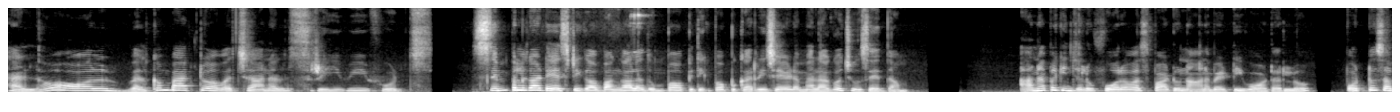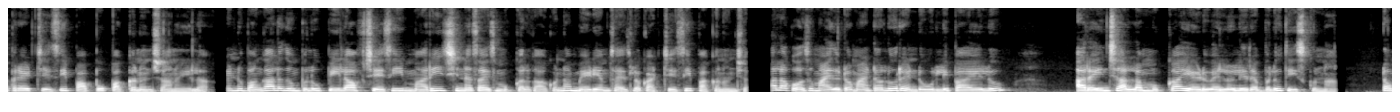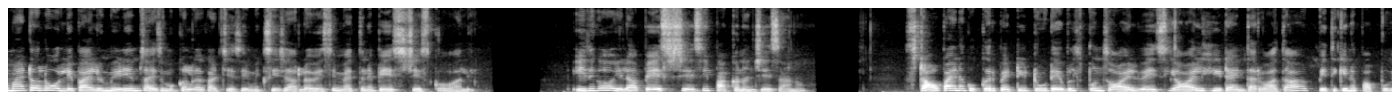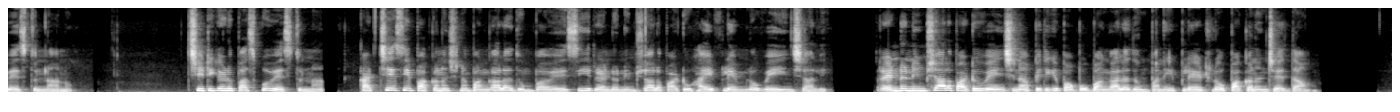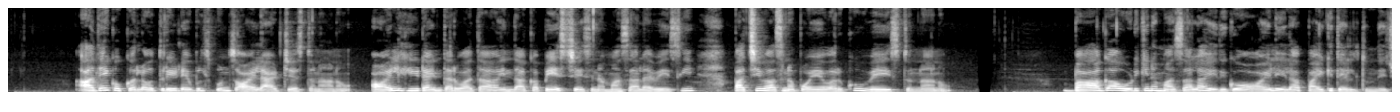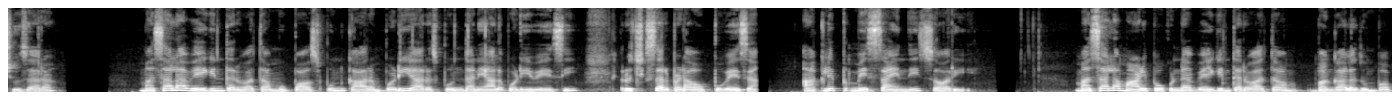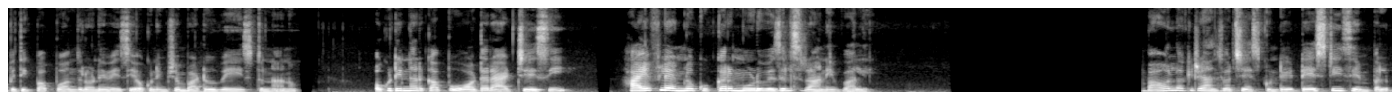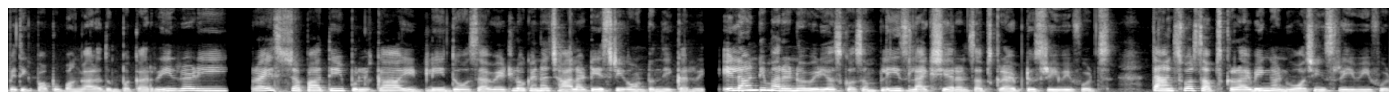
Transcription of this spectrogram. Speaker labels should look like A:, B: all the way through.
A: Hello all welcome back to our channel Srivi foods సింపుల్గా టేస్టీగా బంగాళదుంప పితికిపప్పు కర్రీ చేయడం ఎలాగో చూసేద్దాం. అనపగింజలు ఫోర్ అవర్స్ పాటు నానబెట్టి వాటర్లో పొట్టు సపరేట్ చేసి పప్పు పక్కనుంచాను ఇలా. రెండు బంగాళదుంపలు పీల్ ఆఫ్ చేసి మరీ చిన్న సైజు ముక్కలు కాకుండా మీడియం సైజులో కట్ చేసి పక్కనుంచాను అలా కోసం ఐదు టొమాటోలు రెండు ఉల్లిపాయలు అర ఇంచు అల్లం ముక్క ఏడు వెల్లుల్లి రెబ్బలు తీసుకున్నాను. టొమాటోలు ఉల్లిపాయలు మీడియం సైజు ముక్కలుగా కట్ చేసి మిక్సీ జార్లో వేసి మెత్తని పేస్ట్ చేసుకోవాలి. ఇదిగో ఇలా పేస్ట్ చేసి పక్కనుంచేసాను. స్టవ్ పైన కుక్కర్ పెట్టి టూ టేబుల్ స్పూన్స్ ఆయిల్ వేసి ఆయిల్ హీట్ అయిన తర్వాత పితికిన పప్పు వేస్తున్నాను. చిటికెడు పసుపు వేస్తున్నాను. కట్ చేసి పక్కనుంచిన బంగాళాదుంప వేసి రెండు నిమిషాల పాటు హై ఫ్లేమ్లో వేయించాలి. రెండు నిమిషాల పాటు వేయించిన పితికిపప్పు బంగాళాదుంపని ప్లేట్లో పక్కనుంచేద్దాం. అదే కుక్కర్లో three table spoons oil add చేస్తున్నాను. ఆయిల్ హీట్ అయిన తర్వాత ఇందాక పేస్ట్ చేసిన మసాలా వేసి పచ్చి వాసన పోయే వరకు వేయిస్తున్నాను. బాగా ఉడికిన మసాలా ఇదిగో ఆయిల్ ఇలా పైకి తేలుతుంది చూసారా? మసాలా వేగిన తర్వాత ముప్పావు స్పూన్ కారం పొడి అర స్పూన్ ధనియాల పొడి వేసి రుచికి సరిపడా ఉప్పు వేసాను ఆ క్లిప్ మిస్ అయింది సారీ. మసాలా మాడిపోకుండా వేగిన తర్వాత బంగాళదుంప పితికిపప్పు అందులోనే వేసి ఒక నిమిషం పాటు వేయిస్తున్నాను. ఒకటిన్నర కప్పు వాటర్ యాడ్ చేసి హై ఫ్లేమ్లో కుక్కర్ మూడు విజిల్స్ రానివ్వాలి. బౌల్లోకి ట్రాన్స్ఫర్ చేసుకుంటే టేస్టీ సింపుల్ పితికిపప్పు బంగాళదుంప curry ready. Rice chapati phulka idli dosa వేటిలోకైనా చాలా టేస్టీగా ఉంటుంది ఈ కర్రీ. ఇలాంటి మరెన్నో వీడియోస్ కోసం please like share and subscribe to Srivi foods. Thanks for subscribing and watching Srivi food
